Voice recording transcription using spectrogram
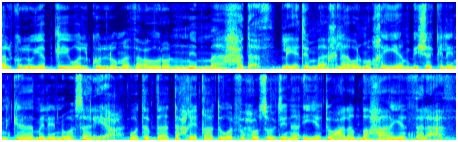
الكل يبكي والكل مذعور مما حدث. ليتم إخلاء المخيم بشكل كامل وسريع. وتبدأ التحقيقات والفحوص الجنائية على الضحايا الثلاث.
